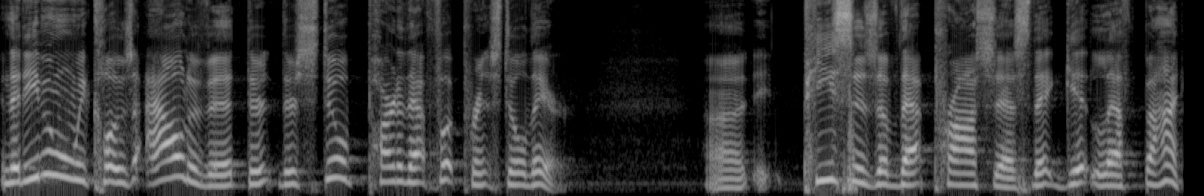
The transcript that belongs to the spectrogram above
And that even when we close out of it, there, there's still part of that footprint still there. Uh, pieces of that process that get left behind.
